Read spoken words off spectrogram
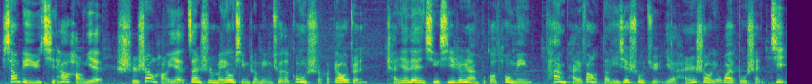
相比于其他行业，时尚行业暂时没有形成明确的共识和标准，产业链信息仍然不够透明，碳排放等一些数据也很少有外部审计。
